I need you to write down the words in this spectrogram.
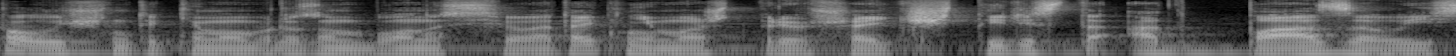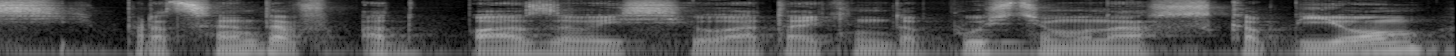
Получен таким образом бонус силы атаки не может превышать 400 от базовой си- процентов от базовой силы атаки. Ну, допустим, у нас с копьем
